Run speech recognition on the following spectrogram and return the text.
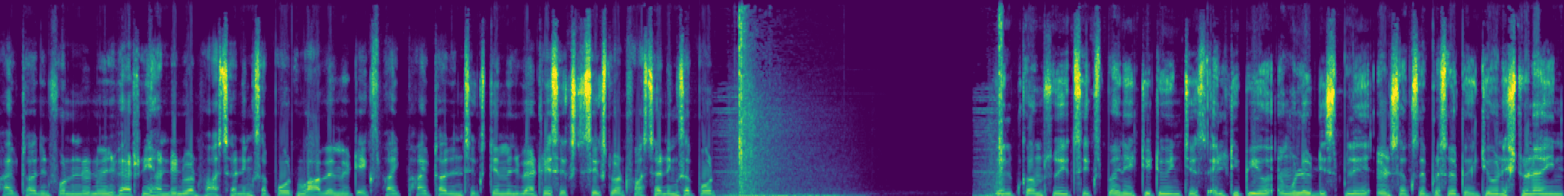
five thousand four hundred एमच battery hundred watt fast charging support Huawei में टेक्स फाइव फाइव थाउज़ेंड सिक्सटी एमच battery sixty six watt fast charging support Well comes with 6.82 inches LTPO AMOLED display and success pressure 21 to 9.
